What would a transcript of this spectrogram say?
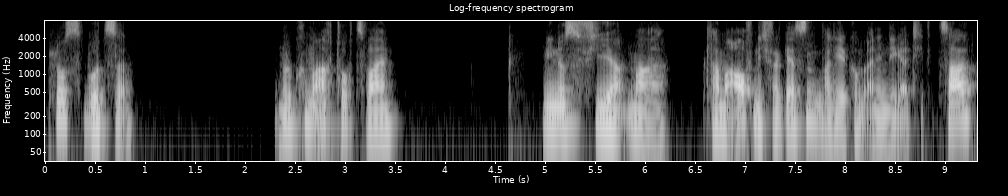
plus Wurzel 0,8 hoch 2 minus 4 mal, Klammer auf, nicht vergessen, weil hier kommt eine negative Zahl,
